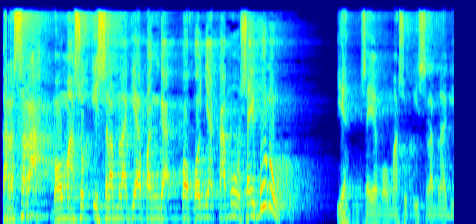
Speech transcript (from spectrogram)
terserah mau masuk Islam lagi apa enggak. Pokoknya kamu saya bunuh. Ya, saya mau masuk Islam lagi.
